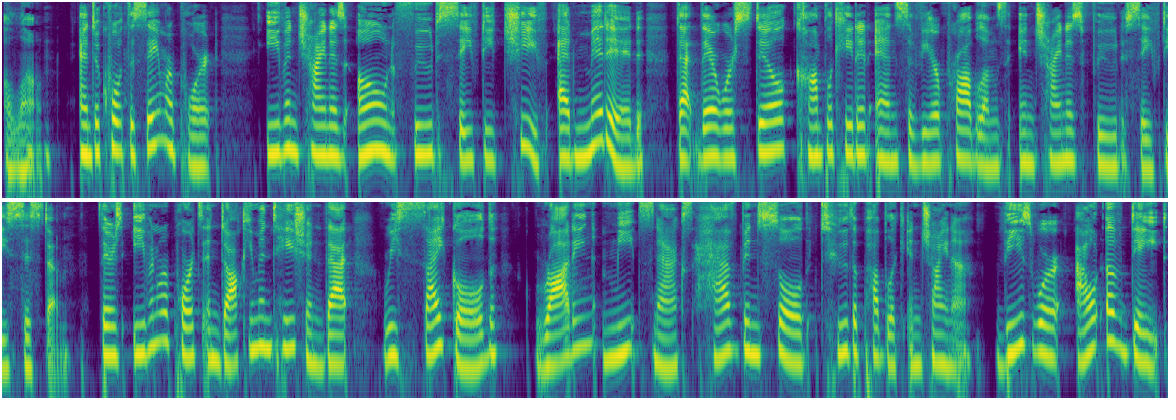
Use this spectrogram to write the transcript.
alone. And to quote the same report, even China's own food safety chief admitted that there were still complicated and severe problems in China's food safety system. There's even reports and documentation that recycled rotting meat snacks have been sold to the public in China. These were out of date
